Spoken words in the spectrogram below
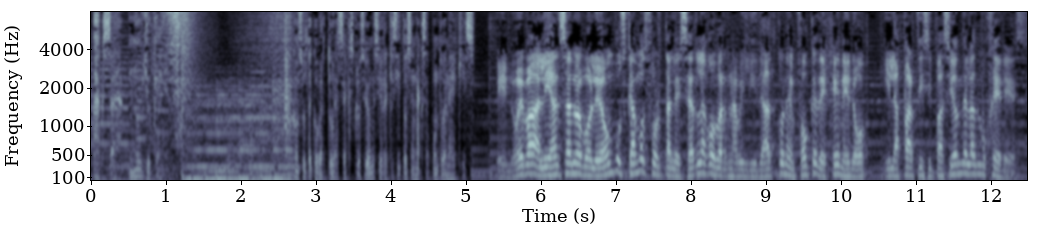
AXA, no you can. Consulta coberturas, exclusiones y requisitos en axa.mx. En Nueva Alianza Nuevo León buscamos fortalecer la gobernabilidad con enfoque de género y la participación de las mujeres.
